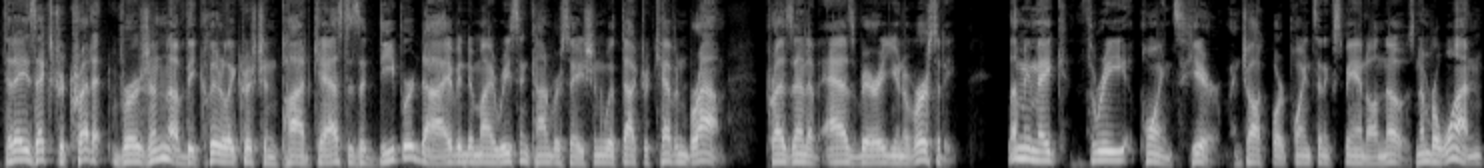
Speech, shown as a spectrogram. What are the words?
Today's extra credit version of the Clearly Christian podcast is a deeper dive into my recent conversation with Dr. Kevin Brown, president of Asbury University. Let me make three points here and chalkboard points and expand on those. Number one,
